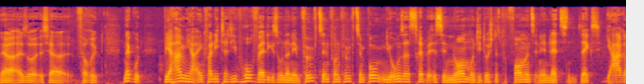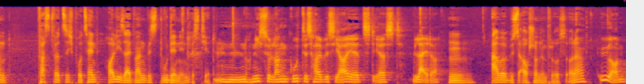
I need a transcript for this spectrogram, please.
Ja, also ist ja verrückt. Na gut, wir haben hier ein qualitativ hochwertiges Unternehmen. 15 von 15 Punkten. Die Umsatztreppe ist enorm und die Durchschnittsperformance in den letzten sechs Jahren fast 40 Prozent. Holly, seit wann bist du denn investiert? Noch nicht so lang, gutes halbes Jahr jetzt erst, leider. Hm. Aber bist auch schon im Fluss, oder? Ja,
